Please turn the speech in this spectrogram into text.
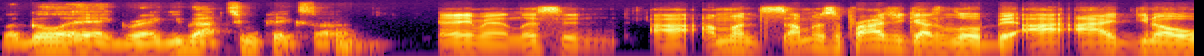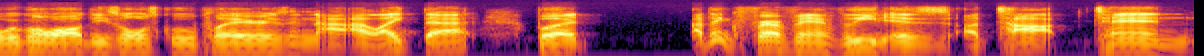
But go ahead, Greg. You got two picks up. Hey man, listen, I, I'm gonna I'm gonna surprise you guys a little bit. I I you know we're going all these old school players, and I, I like that, but I think Fred VanVleet is a top ten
